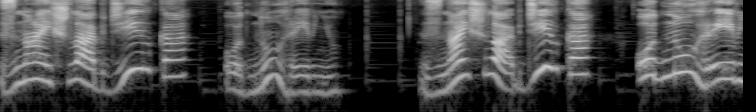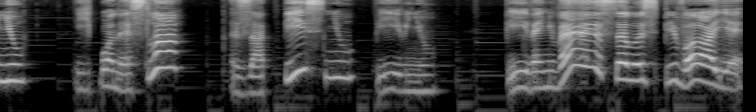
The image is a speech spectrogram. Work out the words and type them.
Знайшла бджілка одну гривню. Знайшла бджілка одну гривню і понесла за пісню півню. Півень весело співає,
